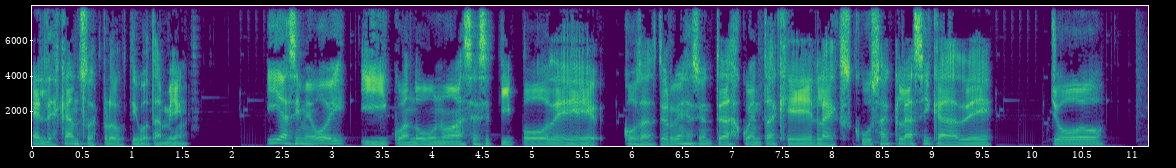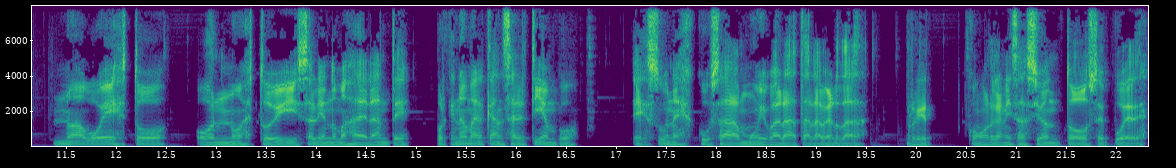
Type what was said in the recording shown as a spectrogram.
El descanso es productivo también. Y así me voy y cuando uno hace ese tipo de cosas de organización te das cuenta que la excusa clásica de yo no hago esto o no estoy saliendo más adelante porque no me alcanza el tiempo. Es una excusa muy barata, la verdad. Porque con organización todo se puede.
